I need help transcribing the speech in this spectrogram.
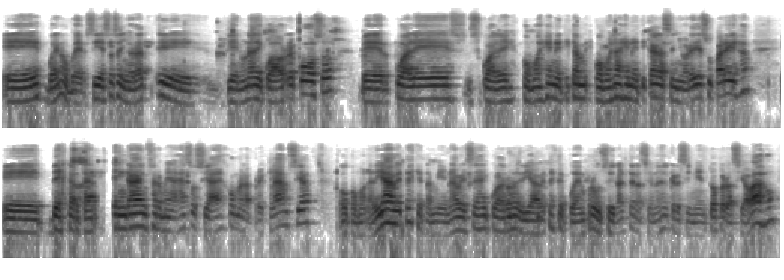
es, bueno, ver si esa señora eh, tiene un adecuado reposo, ver cuál es, cuál es, cómo es genética, cómo es la genética de la señora y de su pareja, eh, descartar que tenga enfermedades asociadas como la preeclampsia o como la diabetes, que también a veces hay cuadros de diabetes que pueden producir alteraciones del crecimiento, pero hacia abajo.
